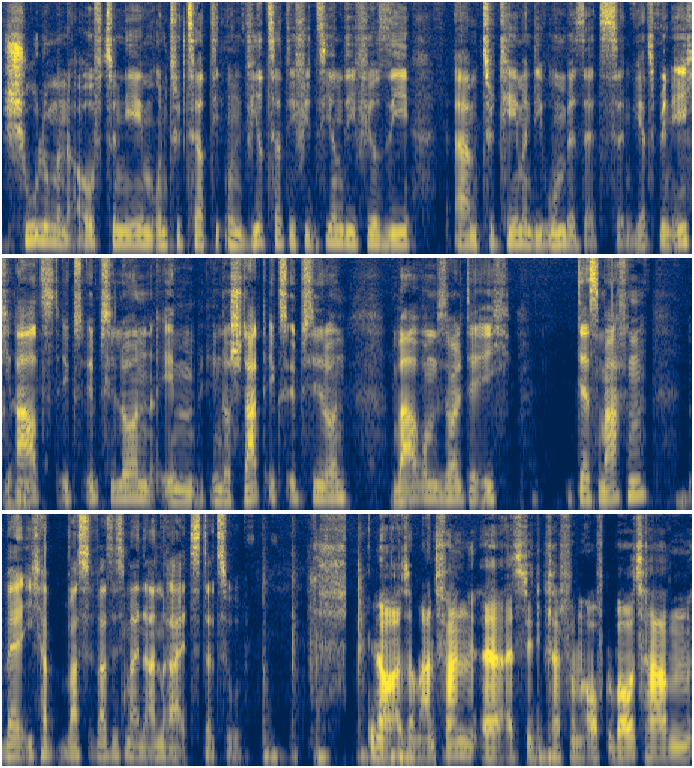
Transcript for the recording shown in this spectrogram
Schulungen aufzunehmen und, zu zerti und wir zertifizieren die für sie ähm, zu Themen, die unbesetzt sind. Jetzt bin ich Mhm. Arzt XY im, in der Stadt XY. Warum sollte ich das machen? Weil ich habe, was, was ist mein Anreiz dazu? Genau, also am Anfang, äh, als wir die Plattform aufgebaut haben,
